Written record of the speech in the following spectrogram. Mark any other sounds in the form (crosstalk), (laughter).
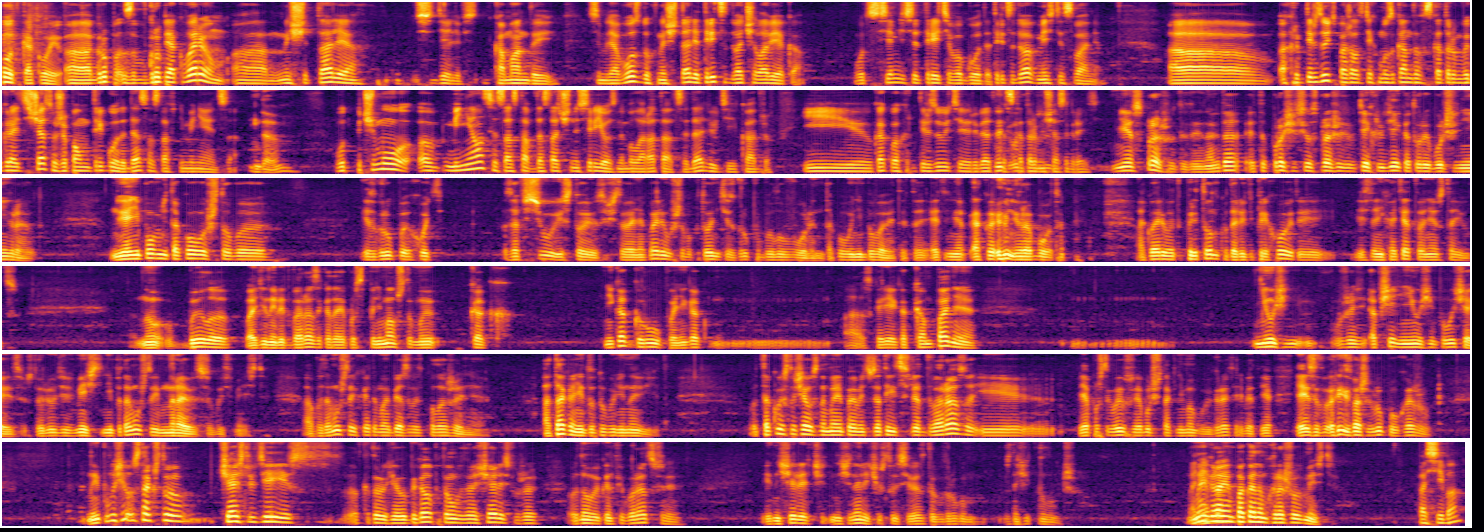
Вот какой. А, группа, в группе «Аквариум» а, насчитали, сидели командой «Земля-воздух», насчитали 32 человека. Вот с 73 -го года. 32 вместе с вами. А, охарактеризуйте, пожалуйста, тех музыкантов, с которыми вы играете сейчас. Уже, по-моему, три года, да, состав не меняется? Да. Вот почему э, менялся состав, достаточно серьезная была ротация, да, людей кадров. И как вы характеризуете ребят, Знаете, с которыми вот сейчас играете? Меня спрашивают это иногда. Это проще всего спрашивать у тех людей, которые больше не играют. Но я не помню такого, чтобы из группы хоть за всю историю существования аквариума, чтобы кто-нибудь из группы был уволен. Такого не бывает. Это, это не, аквариум не работа. (laughs) Аквариум – это притон, куда люди приходят, и если они хотят, то они остаются. Но было один или два раза, когда я просто понимал, что мы как не как группа, не как, а скорее как компания, не очень, уже общение не очень получается, что люди вместе не потому, что им нравится быть вместе, а потому, что их к этому обязывает положение. А так они друг друга ненавидят. Вот такое случалось на моей памяти за 30 лет два раза, и я просто говорил, что я больше так не могу играть, ребят. Я, я из, (laughs) из вашей группы ухожу. Ну и получилось так, что часть людей, из, от которых я убегал, потом возвращались уже в новые конфигурации и начали, начинали чувствовать себя друг другом значительно лучше. Понятно. Мы играем, пока нам хорошо вместе. Спасибо.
